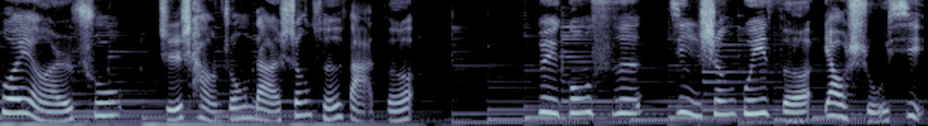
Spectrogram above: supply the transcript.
脱颖而出，职场中的生存法则。对公司晋升规则要熟悉，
